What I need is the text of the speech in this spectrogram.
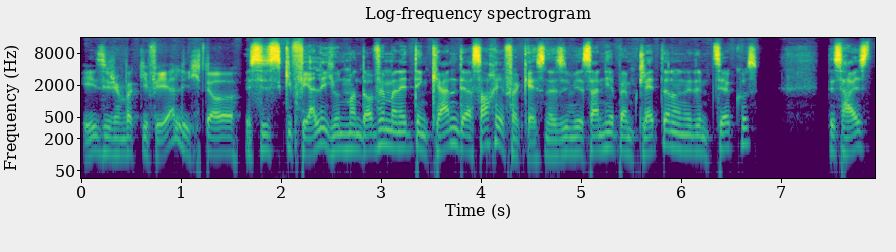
hey, es ist einfach gefährlich. Da es ist gefährlich und man darf immer nicht den Kern der Sache vergessen. Also wir sind hier beim Klettern und nicht im Zirkus. Das heißt,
